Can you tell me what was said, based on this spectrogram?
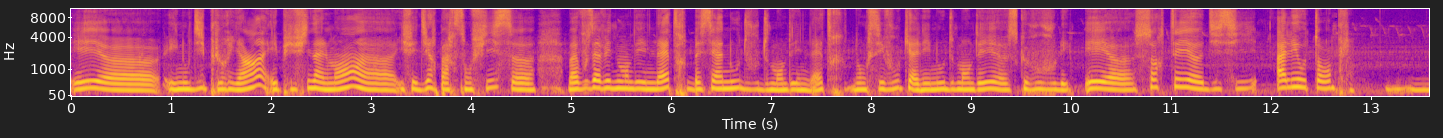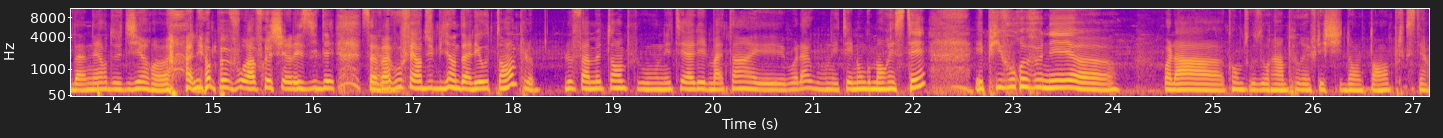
et, euh, et il nous dit plus rien. Et puis finalement, euh, il fait dire par son fils bah, Vous avez demandé une lettre, bah, c'est à nous de vous demander une lettre. Donc c'est vous qui allez nous demander ce que vous voulez. Et sortez d'ici, allez au temple d'un air de dire euh, allez on peut vous rafraîchir les idées ça va vous faire du bien d'aller au temple le fameux temple où on était allé le matin et voilà où on était longuement resté. Et puis vous revenez euh, voilà quand vous aurez un peu réfléchi dans le temple etc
